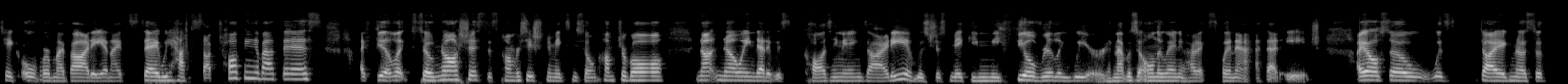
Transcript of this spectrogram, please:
take over my body. And I'd say, We have to stop talking about this. I feel like so nauseous. This conversation makes me so uncomfortable, not knowing that it was causing me anxiety. It was just making me feel really weird. And that was the only way I knew how to explain it at that age. I also was diagnosed with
